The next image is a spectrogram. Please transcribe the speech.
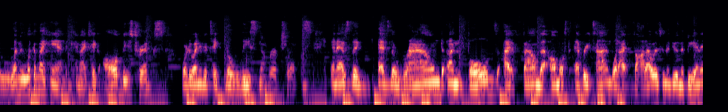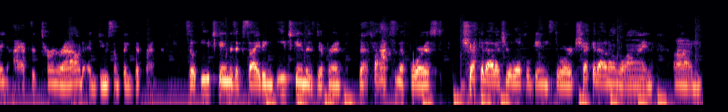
let me look at my hand. Can I take all of these tricks? Or do I need to take the least number of tricks? And as the as the round unfolds, I've found that almost every time what I thought I was going to do in the beginning, I have to turn around and do something different. So each game is exciting, each game is different. The Fox in the Forest, check it out at your local game store, check it out online. Um,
